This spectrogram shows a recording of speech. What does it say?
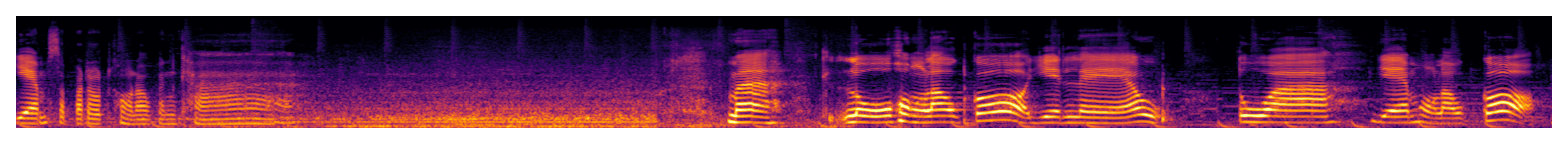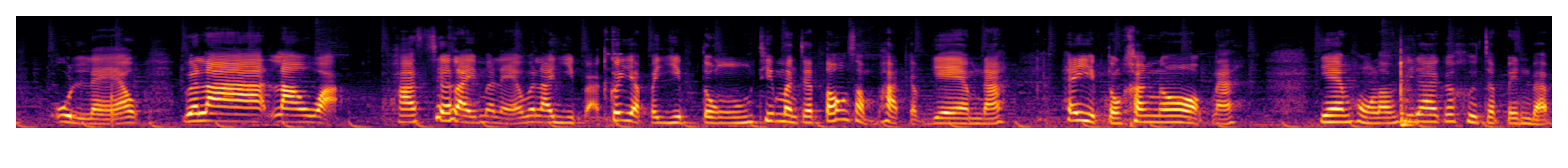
แยมสับปะรดของเรากันค่ะ มาโหลของเราก็เย็นแล้ว ตัวแยมของเราก็ อุ่นแล้ว เวลาเราอะพาสเจอร์ไรมาแล้ว เวลาหยิบอะก็อย่าไปหยิบตรงที่มันจะต้องสัมผัสกับแยมนะ ให้หยิบตรงข้างนอกนะ แยมของเราที่ได้ก็คือจะเป็นแบบ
